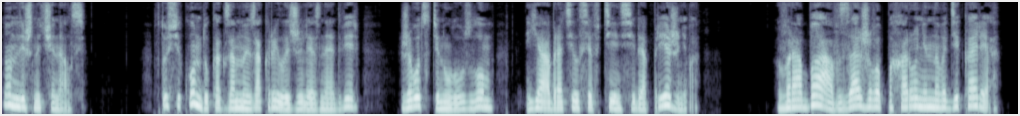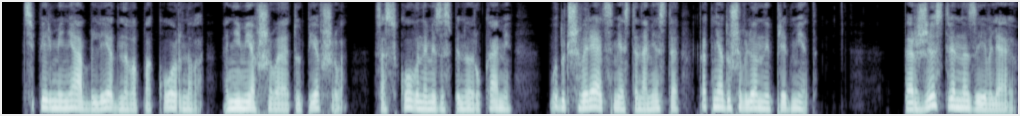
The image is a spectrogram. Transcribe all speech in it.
но он лишь начинался. В ту секунду, как за мной закрылась железная дверь, живот стянуло узлом, я обратился в тень себя прежнего, в раба, в заживо похороненного дикаря. Теперь меня, бледного, покорного, онемевшего и отупевшего, со скованными за спиной руками, будут швырять с места на место, как неодушевленный предмет. Торжественно заявляю,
